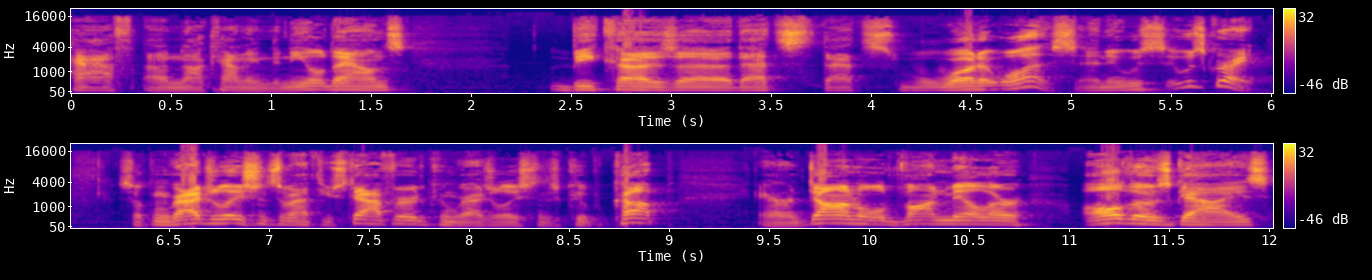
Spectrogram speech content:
uh, not counting the kneel downs, because uh, that's that's what it was, and it was it was great. So congratulations to Matthew Stafford, congratulations to Cooper Kupp, Aaron Donald, Von Miller, all those guys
